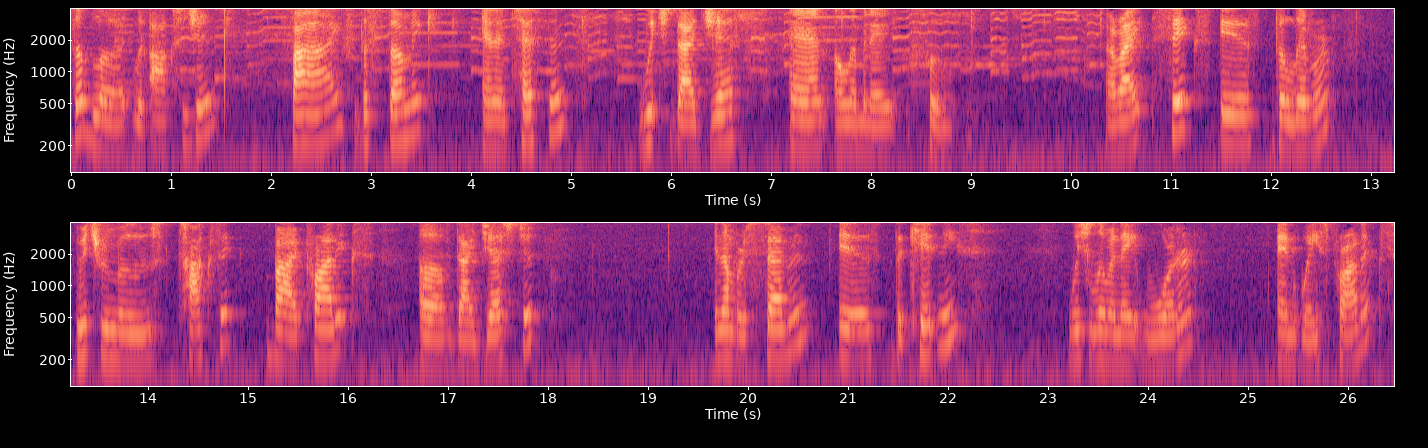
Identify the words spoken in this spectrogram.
the blood with oxygen. Five, the stomach and intestines, which digest and eliminate food. All right. Six is the liver, which removes toxic byproducts of digestion. And number seven is the kidneys, which eliminate water and waste products.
